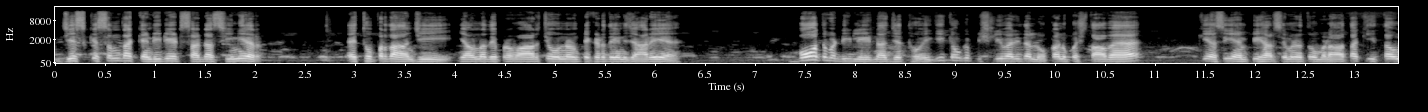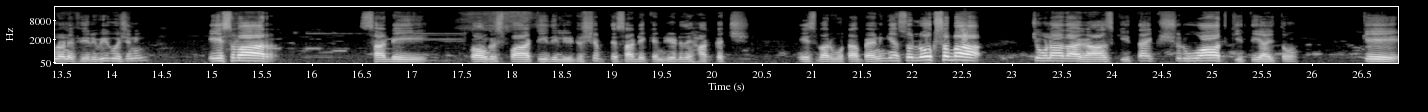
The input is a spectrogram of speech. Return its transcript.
ਜਿਸ ਕਿਸਮ ਦਾ ਕੈਂਡੀਡੇਟ ਸਾਡਾ ਸੀਨੀਅਰ ਇੱਥੋਂ ਪ੍ਰਧਾਨ ਜੀ ਜਾਂ ਉਹਨਾਂ ਦੇ ਪਰਿਵਾਰ 'ਚੋਂ ਉਹਨਾਂ ਨੂੰ ਟਿਕਟ ਦੇਣ ਜਾ ਰਹੇ ਹੈ ਬਹੁਤ ਵੱਡੀ ਲੀਡ ਨਾਲ ਜਿੱਤ ਹੋਏਗੀ, ਕਿਉਂਕਿ ਪਿਛਲੀ ਵਾਰੀ ਤਾਂ ਲੋਕਾਂ ਨੂੰ ਪਛਤਾਵਾ ਹੈ ਕਿ ਅਸੀਂ ਐਮਪੀ ਹਰਸਿਮਰਤ ਨੂੰ ਬਣਾਤਾ ਕੀਤਾ, ਉਹਨਾਂ ਨੇ ਫਿਰ ਵੀ ਕੁਝ ਨਹੀਂ। ਇਸ ਵਾਰ ਸਾਡੀ ਕਾਂਗਰਸ ਪਾਰਟੀ ਦੀ ਲੀਡਰਸ਼ਿਪ ਤੇ ਸਾਡੇ ਕੈਂਡੀਡੇਟ ਦੇ ਹੱਕ 'ਚ ਇਸ ਵਾਰ ਵੋਟਾਂ ਪੈਣਗੀਆਂ। ਸੋ ਲੋਕ ਸਭਾ ਚੋਣਾਂ ਦਾ ਆਗਾਜ਼ ਕੀਤਾ, ਇੱਕ ਸ਼ੁਰੂਆਤ ਕੀਤੀ ਅੱਜ ਤੋਂ ਕਿ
